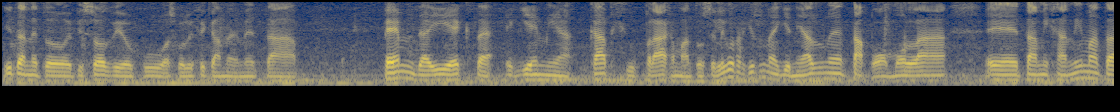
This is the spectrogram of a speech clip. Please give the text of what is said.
Ήταν το επεισόδιο που ασχοληθήκαμε με τα πέμπτα ή έκτα εγγένεια κάποιου πράγματος. Σε λίγο θα αρχίσουν να εγγενιάζουν τα πόμολα, ε, τα μηχανήματα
